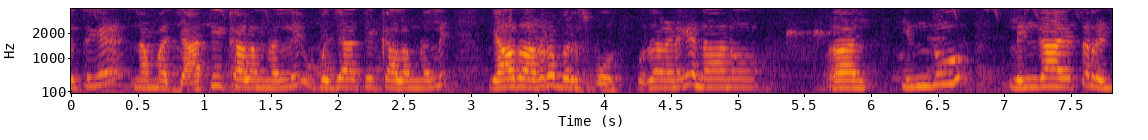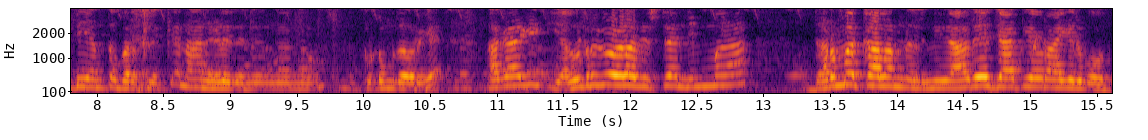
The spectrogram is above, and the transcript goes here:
ಜೊತೆಗೆ ನಮ್ಮ ಜಾತಿ ಕಾಲಂನಲ್ಲಿ, ಉಪಜಾತಿ ಕಾಲಂನಲ್ಲಿ ಯಾವುದಾದ್ರೂ ಬರೆಸ್ಬೋದು. ಉದಾಹರಣೆಗೆ ನಾನು ಹಿಂದೂ ಲಿಂಗಾಯತ ರೆಡ್ಡಿ ಅಂತ ಬರೆಸ್ಲಿಕ್ಕೆ ನಾನು ಹೇಳಿದ್ದೇನೆ ನನ್ನ ಕುಟುಂಬದವರಿಗೆ. ಹಾಗಾಗಿ ಎಲ್ರಿಗೂ ಹೇಳೋದಿಷ್ಟ, ನಿಮ್ಮ ಧರ್ಮ ಕಾಲಂನಲ್ಲಿ, ನೀವು ಯಾವುದೇ ಜಾತಿಯವರಾಗಿರ್ಬೋದು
